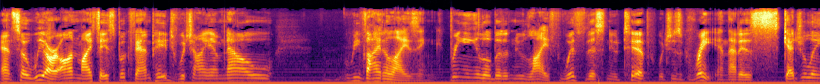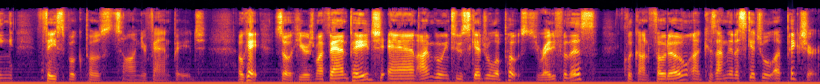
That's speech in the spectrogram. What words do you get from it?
And so we are on my Facebook fan page, which I am now revitalizing, bringing a little bit of new life with this new tip, which is great, and that is scheduling Facebook posts on your fan page. Okay, so here's my fan page, and I'm going to schedule a post. You ready for this? Click on photo, because uh, I'm going to schedule a picture.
